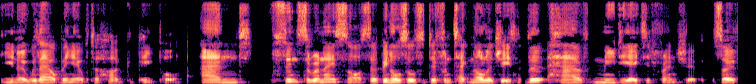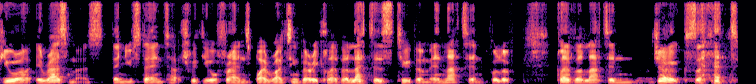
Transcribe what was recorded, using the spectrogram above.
you know, without being able to hug people. And since the Renaissance, there have been all sorts of different technologies that have mediated friendship. So if you are Erasmus, then you stay in touch with your friends by writing very clever letters to them in Latin, full of clever Latin jokes. and,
